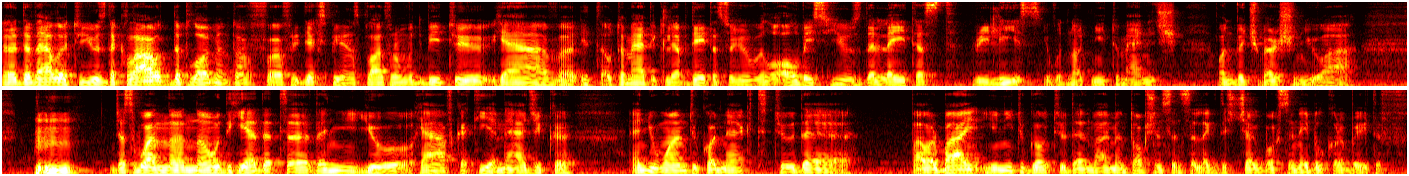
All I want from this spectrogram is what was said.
Uh, the value to use the cloud deployment of uh, 3D Experience platform would be to have uh, it automatically updated so you will always use the latest release. You would not need to manage on which version you are. Just one uh, note here that uh, when you have CATIA Magic and you want to connect to the Power'By, you need to go to the environment options and select this checkbox enable collaborative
